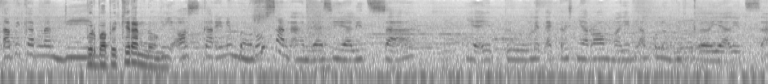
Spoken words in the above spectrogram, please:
Tapi karena di Berubah pikiran dong. di Oscar ini barusan ada si Yalitza yaitu lead aktrisnya Roma jadi aku lebih ke Yalitza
